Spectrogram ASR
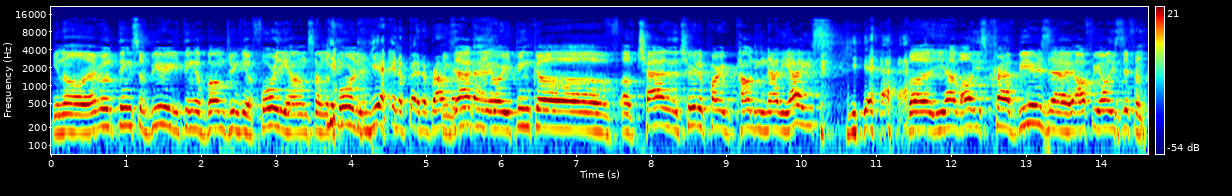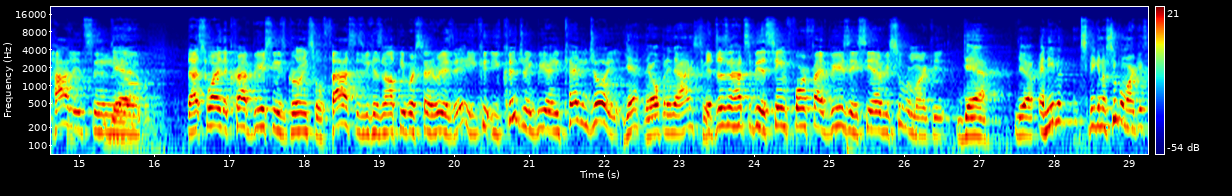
You know, everyone thinks of beer, you think of bum drinking a 40 ounce on the corner. Yeah, in a in a brown Exactly, bag. or you think of of Chad in the trailer park pounding natty ice, yeah. but you have all these craft beers that offer you all these different palates, and you Yeah. know, that's why the craft beer scene is growing so fast. Is because now people are starting to realize, hey, you could you could drink beer and you can enjoy it. Yeah, they're opening their eyes to it. It doesn't have to be the same four or five beers that you see at every supermarket. Yeah, yeah. And even speaking of supermarkets,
